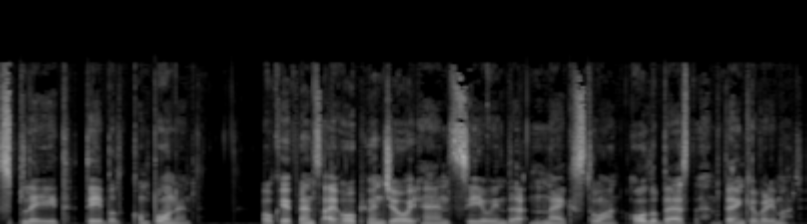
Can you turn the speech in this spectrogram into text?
Splade table component. Okay friends i hope you enjoy and see you in the next one. All the best and thank you very much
